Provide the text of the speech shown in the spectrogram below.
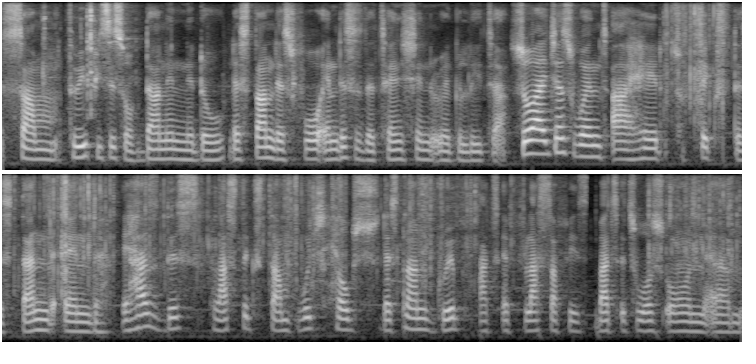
some three pieces of darning needle. The stand is four and this is the tension regulator. So i just went ahead to fix the stand and it has this plastic stamp which helps the stand grip at a flat surface but it was on um,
